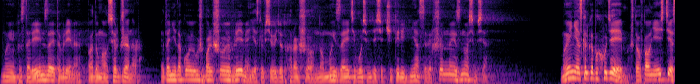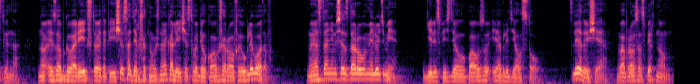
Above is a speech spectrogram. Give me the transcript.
«Мы постареем за это время», – подумал Сэр Дженнер. «Это не такое уж большое время, если все идет хорошо, но мы за эти 84 дня совершенно износимся». «Мы несколько похудеем, что вполне естественно, но Эзоп говорит, что эта пища содержит нужное количество белков, жиров и углеводов». Мы останемся здоровыми людьми». Гиллиспи сделал паузу и оглядел стол. Следующее. Вопрос о спиртном.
